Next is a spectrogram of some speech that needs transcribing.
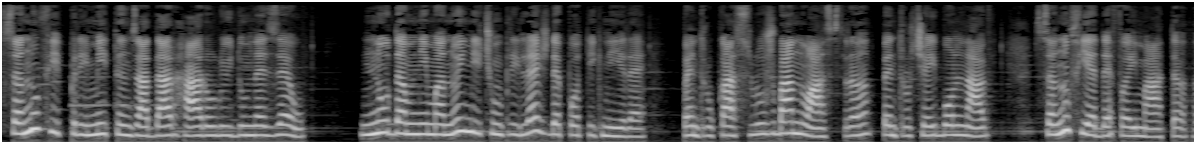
să nu fi primit în zadar Harul lui Dumnezeu. Nu dăm nimănui niciun prilej de poticnire, pentru ca slujba noastră, pentru cei bolnavi, să nu fie defăimată,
